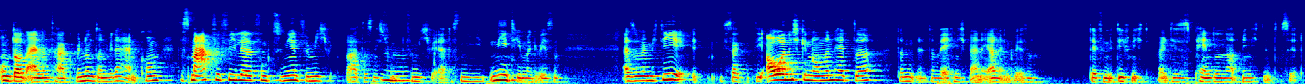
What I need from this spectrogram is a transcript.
und dort einen Tag bin und dann wieder heimkomme. Das mag für viele funktionieren. Für mich hat das nicht, fun- für mich wäre das nie, nie Thema gewesen. Also wenn mich die, ich sag, die Auer nicht genommen hätte, dann, dann wäre ich nicht bei einer Airline gewesen. Definitiv nicht, weil dieses Pendeln hat mich nicht interessiert.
